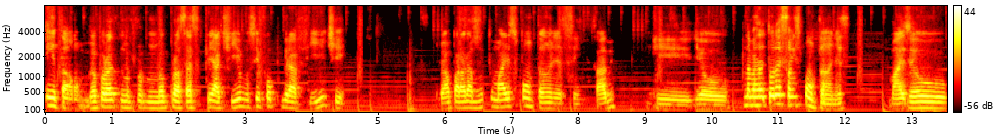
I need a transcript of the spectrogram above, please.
Então, meu, meu, meu processo criativo, se for pro grafite, é uma parada muito mais espontânea, assim, sabe? De, de eu. Na verdade, todas são espontâneas, mas eu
